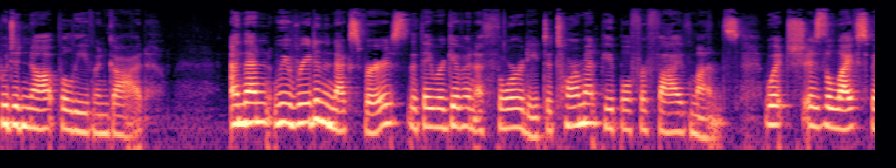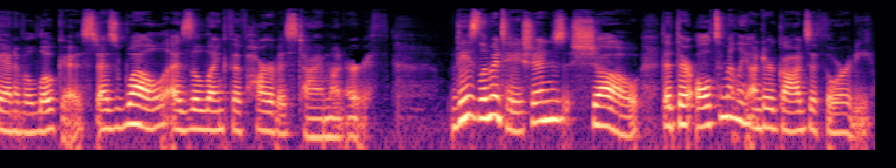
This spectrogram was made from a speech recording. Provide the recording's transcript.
who did not believe in God. And then we read in the next verse that they were given authority to torment people for five months, which is the lifespan of a locust, as well as the length of harvest time on earth. These limitations show that they're ultimately under God's authority.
